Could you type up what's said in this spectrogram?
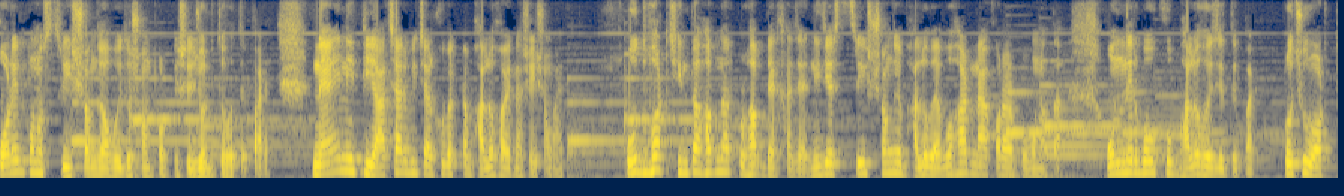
পরের কোনো স্ত্রীর সঙ্গে অবৈধ সম্পর্কে সে জড়িত হতে পারে। ন্যায় নীতি আচার বিচার খুব একটা ভালো হয় না সেই সময়। উদ্ভট চিন্তা ভাবনার প্রভাব দেখা যায়। নিজের স্ত্রীর সঙ্গে ভালো ব্যবহার না করার প্রবণতা। অন্যের বউ খুব ভালো হয়ে যেতে পারে। প্রচুর অর্থ,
